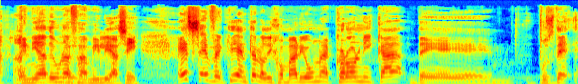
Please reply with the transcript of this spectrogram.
Venía de una familia así. Es efectivamente, lo dijo Mario, una crónica de. Pues de.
